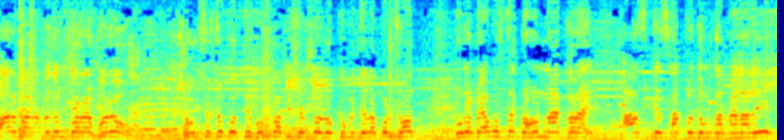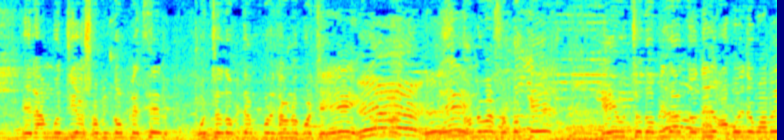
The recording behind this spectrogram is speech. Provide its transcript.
বারবার আবেদন করার পরেও সংশ্লিষ্ট কর্তৃপক্ষ, বিশেষ করে লক্ষ্মীপুর জেলা পরিষদ, কোনো ব্যবস্থা গ্রহণ না করায় আজকে ছাত্র জনতার ব্যানারে এই রামগঞ্জ জিয়া শপিং কমপ্লেক্সের উচ্ছেদ অভিযান পরিচালনা করছে। ধন্যবাদ সকলকে। এই উচ্ছেদ অভিযান যদি অবৈধভাবে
